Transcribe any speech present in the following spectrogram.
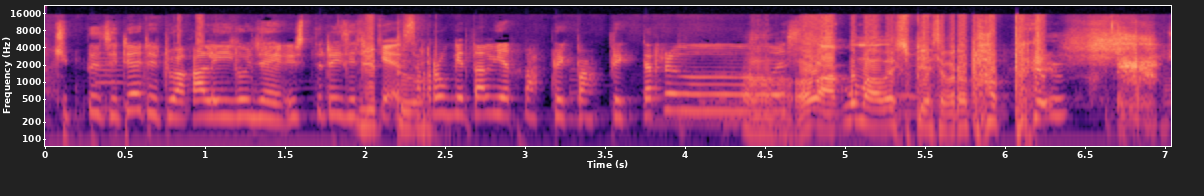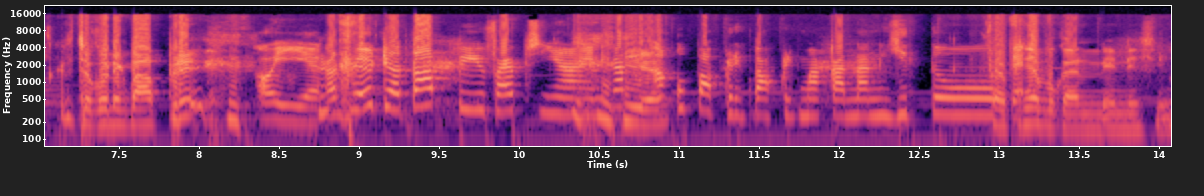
Gitu jadi ada dua kali kunjungan industri jadi kayak Gitu. seru kita lihat pabrik-pabrik Oh, terus oh, aku mau biasa ber pabrik. Kerja kuning pabrik. oh iya kan beda tapi vibesnya ini kan Iya. aku pabrik-pabrik makanan gitu kayak Vibes-nya bukan ini sih.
